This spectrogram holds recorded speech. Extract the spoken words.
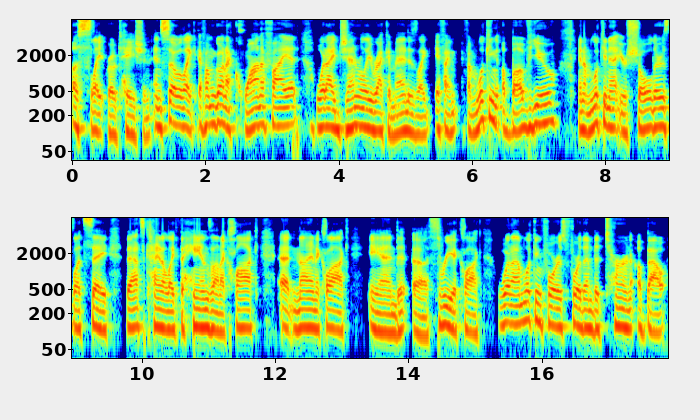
a slight rotation. And so like if I'm going to quantify it, what I generally recommend is like if I'm if I'm looking above you and I'm looking at your shoulders, let's say that's kind of like the hands on a clock at nine o'clock and uh, three o'clock. What I'm looking for is for them to turn about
